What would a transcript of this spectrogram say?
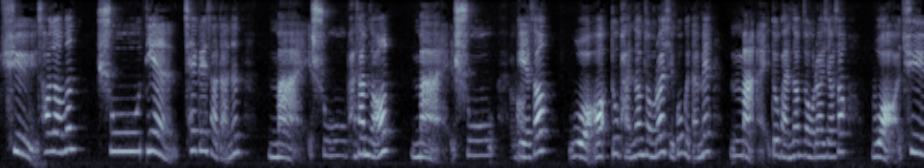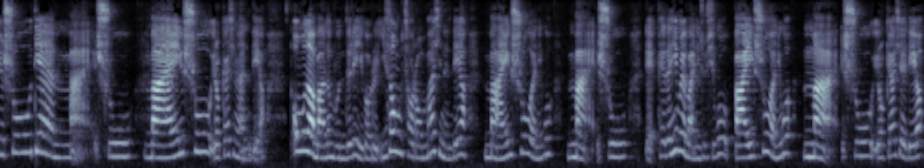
去 서점은 书店 책을 사다는 买书 반삼성 买书 여기에서 我도 반삼성으로 하시고 그 다음에 买도 반삼성으로 하셔서 我去书店买书买书 이렇게 하시면 안 돼요. 너무나 많은 분들이 이거를 이성처럼 하시는데요. 买书 아니고 买书 네, 배에 힘을 많이 주시고 买书 아니고 买书 이렇게 하셔야 돼요.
